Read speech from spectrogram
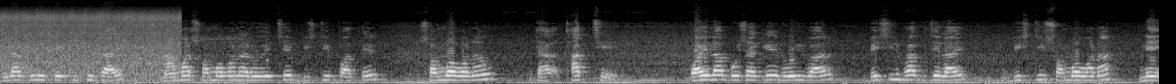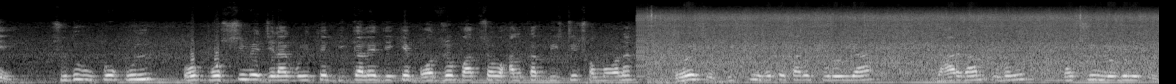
জেলাগুলিতে কিছুটাই নামার সম্ভাবনা রয়েছে, বৃষ্টিপাতের সম্ভাবনাও থাকছে। পয়লা বৈশাখে রবিবার বেশিরভাগ জেলায় বৃষ্টির সম্ভাবনা নেই। শুধু উপকূল ও পশ্চিমের জেলাগুলিতে বিকালের দিকে বজ্রপাত সহ হালকা বৃষ্টির সম্ভাবনা রয়েছে। বৃষ্টি হতে পারে পুরুলিয়া, ঝাড়গ্রাম এবং পশ্চিম মেদিনীপুর।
